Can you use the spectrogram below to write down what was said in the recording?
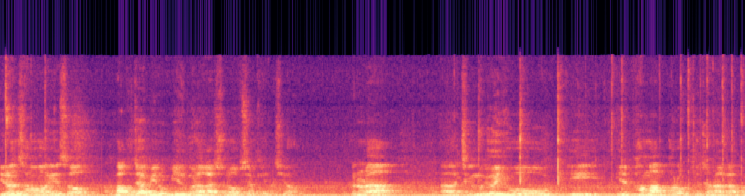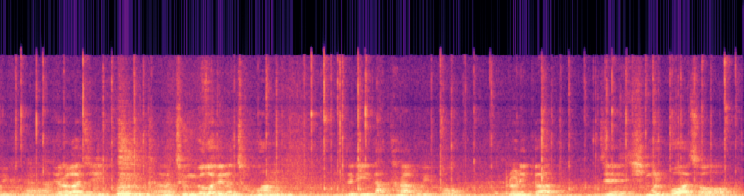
이런 상황에서 마구잡이로 밀고 나갈 수는 없었겠죠. 그러나 어, 지금 의혹이 일파만파로 터져나가고 있고 여러 가지 어, 증거가 되는 정황들이 나타나고 있고 그러니까 이제 힘을 모아서 어,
